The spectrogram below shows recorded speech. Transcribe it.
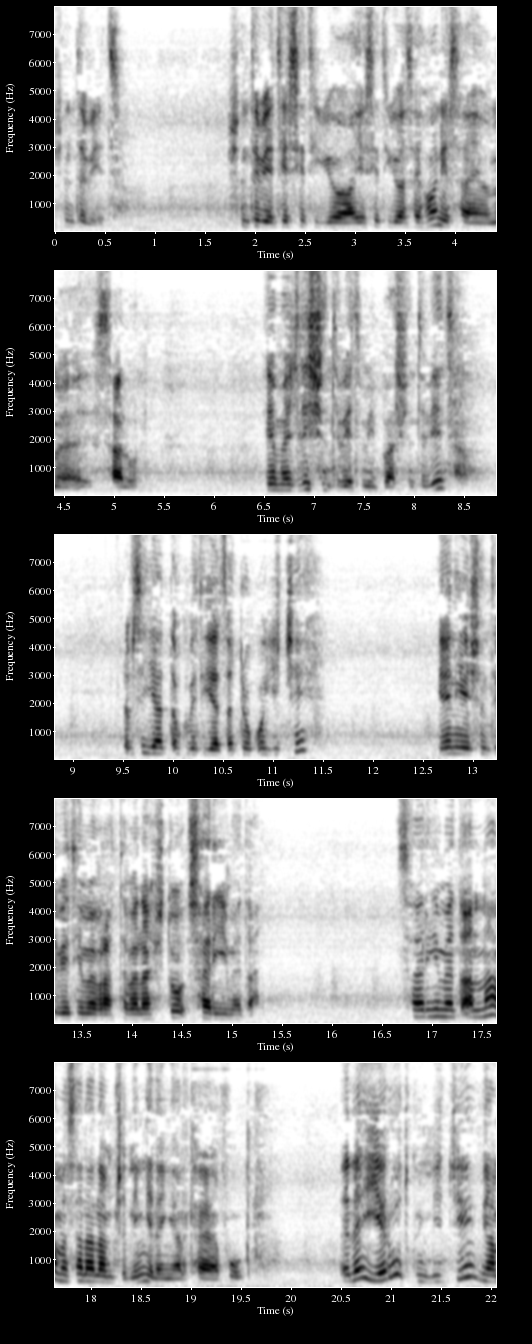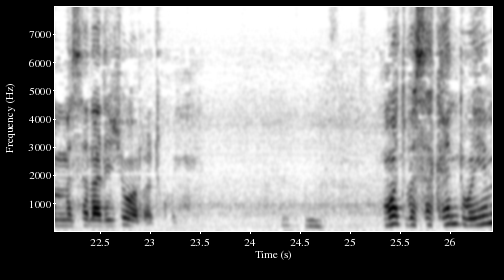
ሽንት ቤት ሽንት ቤት የሴትዮዋ ሳይሆን ሳሎን የመጅሊስ ሽንት ቤት የሚባል ሽንት ቤት ልብስ እያጠብኩ ቤት እያጸደው ቆይቼ የእኔ የሽንት ቤት የመብራት ተበላሽቶ ሰሪ ይመጣል። ሰሪ ይመጣና መሰላል አምጪልኝ ይለኛል ከፎቅ እላይ የሮጥኩኝ ሂጄ ያን መሰላል ይዤ ወረድኩኝ። ሞት በሰከንድ ወይም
